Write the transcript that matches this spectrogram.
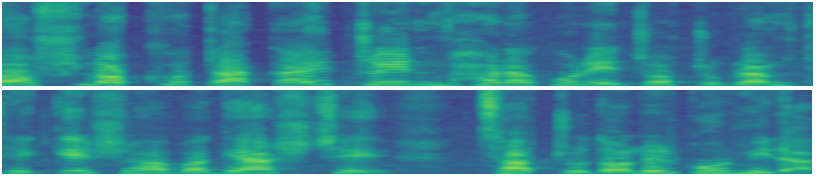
দশ লক্ষ টাকায় ট্রেন ভাড়া করে চট্টগ্রাম থেকে শাহবাগে আসছে ছাত্র দলের কর্মীরা।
